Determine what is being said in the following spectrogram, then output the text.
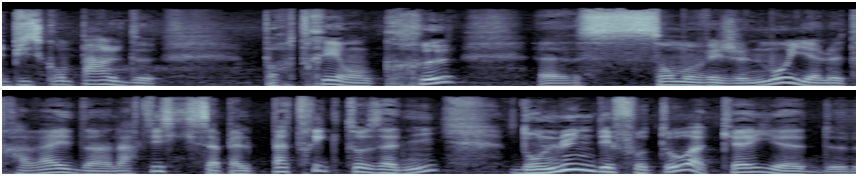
Et puisqu'on parle de portrait en creux, euh, sans mauvais jeu de mots, il y a le travail d'un artiste qui s'appelle Patrick Tosani, dont l'une des photos accueille de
